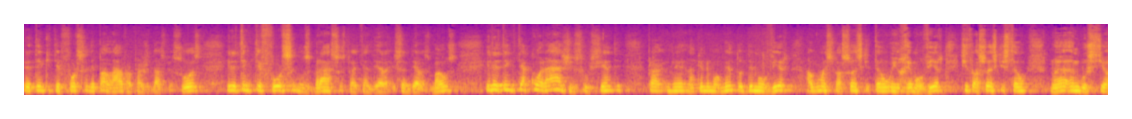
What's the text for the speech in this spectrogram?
ele tem que ter força de palavra para ajudar as pessoas, ele tem que ter força nos braços para estender, as mãos, ele tem que ter a coragem suficiente para, né, naquele momento, demover algumas situações que estão, e remover situações que estão não é, angustia,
